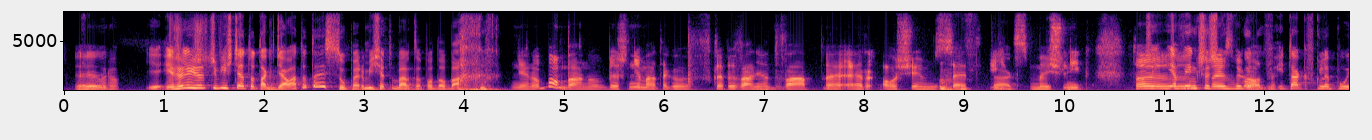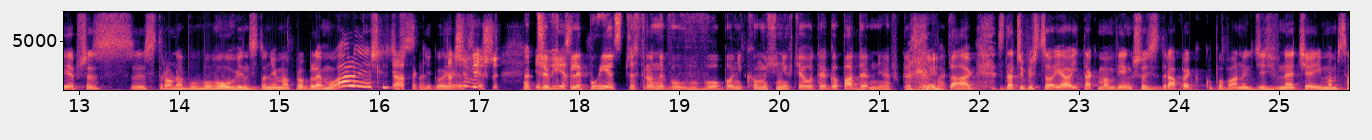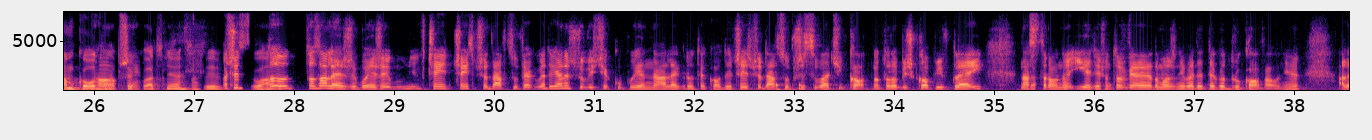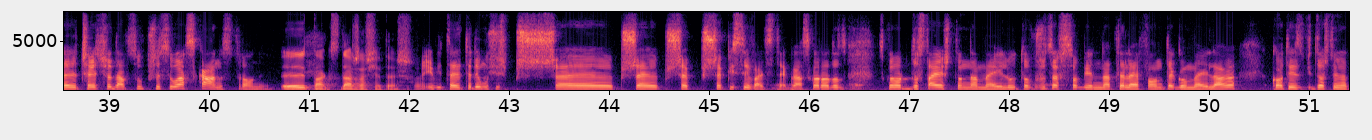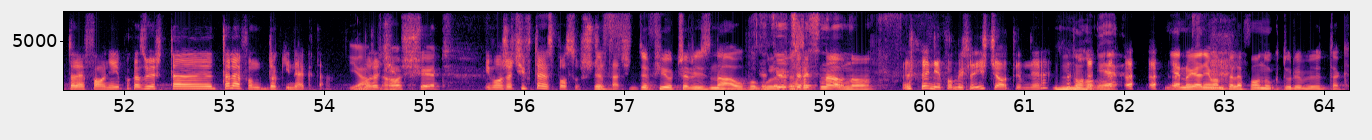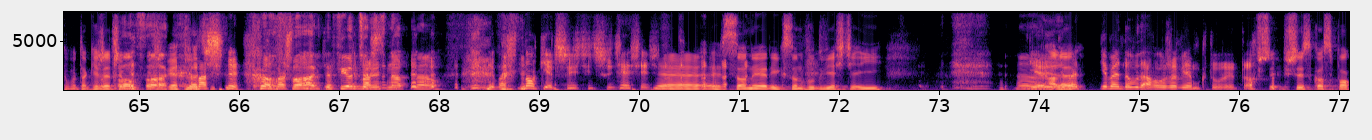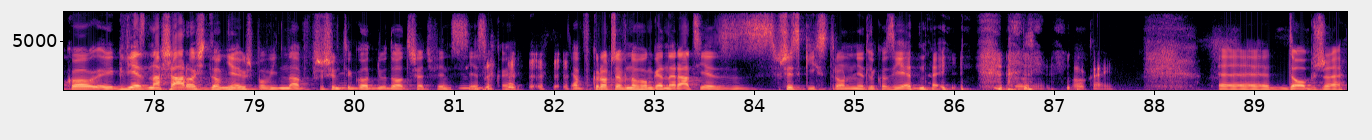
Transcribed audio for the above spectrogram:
Je- Jeżeli rzeczywiście to tak działa, to to jest super. Mi się to bardzo podoba. Nie no, bomba, no wiesz, nie ma tego wklepywania 2PR8ZX myślnik. To, Znaczy, ja większość to jest wygodne. i tak wklepuję przez stronę www, więc to nie ma problemu, ale jeśli coś Jasne. takiego Znaczy jest... wiesz, Znaczy jest- wklepujesz przez stronę www, bo nikomu się nie chciało tego padem, nie? Wklepywać. Tak, znaczy wiesz co, ja i tak mam większość zdrapek kupowanych gdzieś w necie i mam sam kod A, na okej. przykład, nie? Y, Znaczy, to, to zależy, bo jeżeli część, część sprzedawców, jak ja też oczywiście kupuję na Allegro te kody, część sprzedawców przysyła ci kod, no to robisz kopiuj wklej na Tak. stronę i jedziesz, no to wiadomo, że nie będę tego drukował, nie? Ale część sprzedawców przysyła skan strony Y, tak, zdarza się też. no i wtedy, wtedy musisz prze, prze, prze, przepisywać z tego, a skoro, do, skoro dostajesz to na mailu, to wrzucasz sobie na telefon tego maila, kod jest widoczny na telefonie i pokazujesz te, telefon do Kinecta. Ja. Może ci, Oh shit. I może ci w ten sposób The, szczytać. the future is now w The ogóle. future is now, no. nie pomyśleliście o tym, nie? No, Nie. nie, no ja nie mam telefonu, który by tak, takie rzeczy Oh, mógł fuck. Ty masz, Oh masz- fuck, the future masz- is not now. ty masz Nokia 3310. Nie, Sony Ericsson W200i. Nie, Ale- nie, bę- nie będę udawał, że wiem, który to. Wszy- Wszystko spoko. Gwiezdna szarość do mnie już powinna w przyszłym tygodniu dotrzeć, więc jest okej. Ja wkroczę w nową generację z, wszystkich stron, nie tylko z jednej. Okej. E, dobrze.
